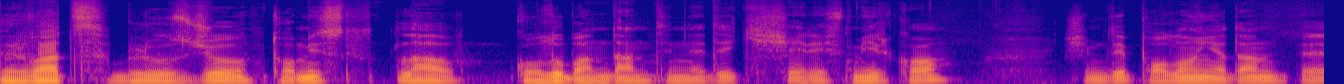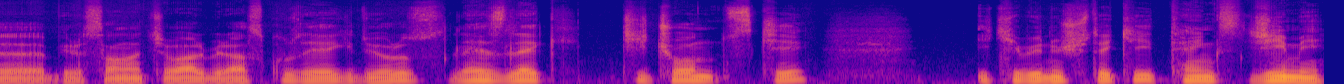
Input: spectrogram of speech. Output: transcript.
Hırvat bluescu Tomislav Goluban'dan dinledik. Şerif Mirko. Şimdi Polonya'dan e, bir sanatçı var. Biraz kuzeye gidiyoruz. Lezlek Cichonski. 2003'teki Thanks Jimmy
